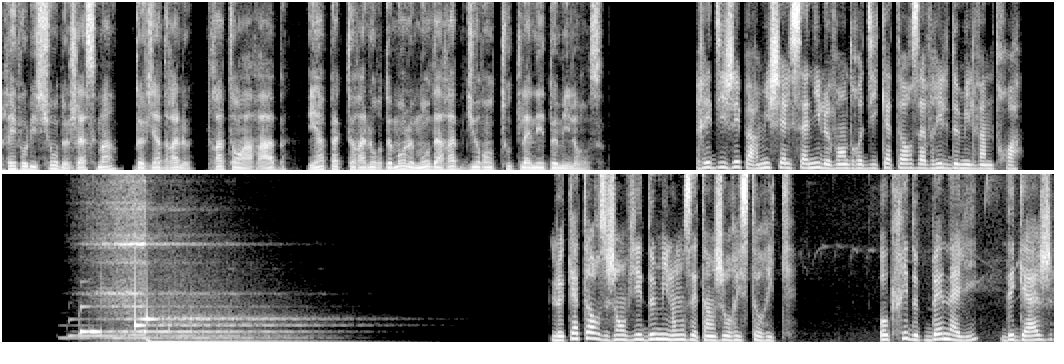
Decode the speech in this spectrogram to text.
révolution de Jasmin deviendra le printemps arabe et impactera lourdement le monde arabe durant toute l'année 2011. Rédigé par Michel Sani le vendredi 14 avril 2023. Le 14 janvier 2011 est un jour historique. Au cri de Ben Ali, dégage,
